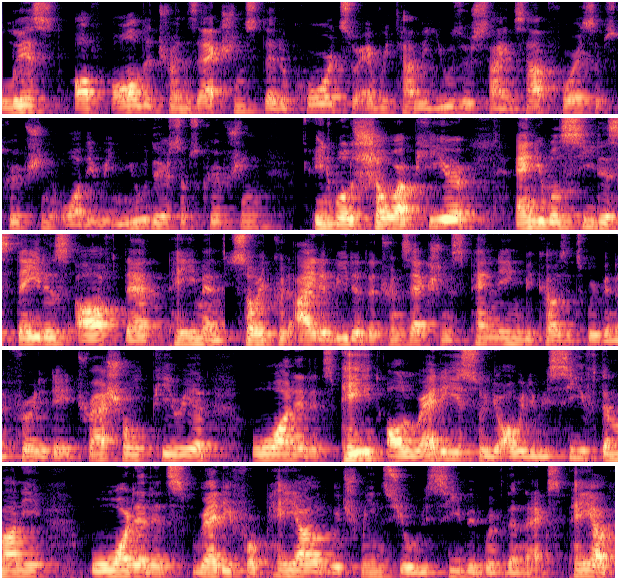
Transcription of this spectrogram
list of all the transactions that occurred. So every time a user signs up for a subscription or they renew their subscription, it will show up here and you will see the status of that payment. So it could either be that the transaction is pending because it's within a 30 day threshold period or that it's paid already. So you already received the money or that it's ready for payout, which means you'll receive it with the next payout.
